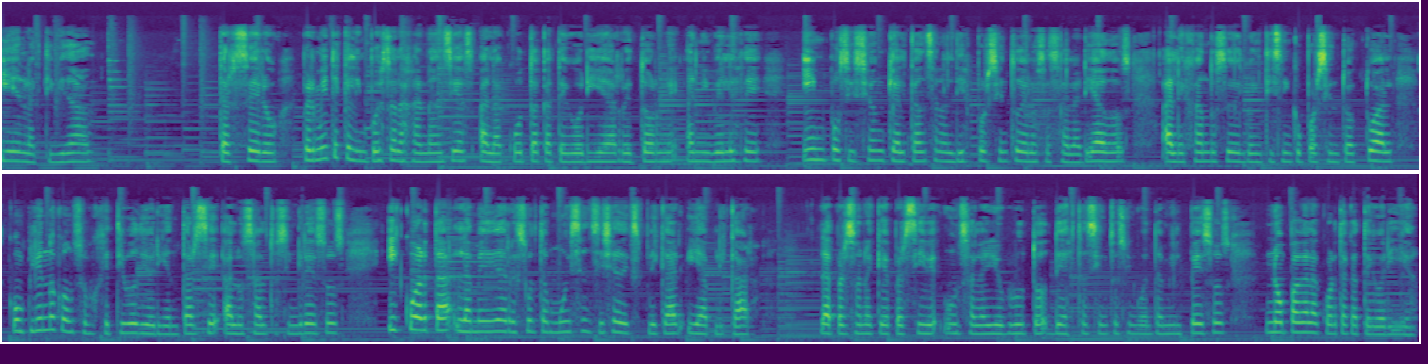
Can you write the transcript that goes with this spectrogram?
y en la actividad, Tercero, permite que el impuesto a las ganancias a la cuota categoría retorne a niveles de imposición que alcanzan al 10% de los asalariados, alejándose del 25% actual, cumpliendo con su objetivo de orientarse a los altos ingresos. Y cuarta, la medida resulta muy sencilla de explicar y aplicar. La persona que percibe un salario bruto de hasta 150 mil pesos no paga la cuarta categoría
